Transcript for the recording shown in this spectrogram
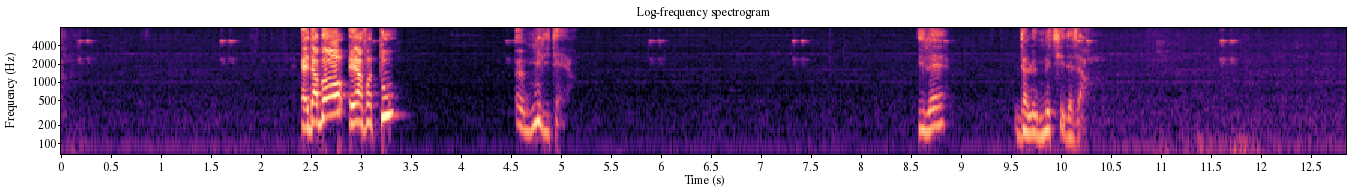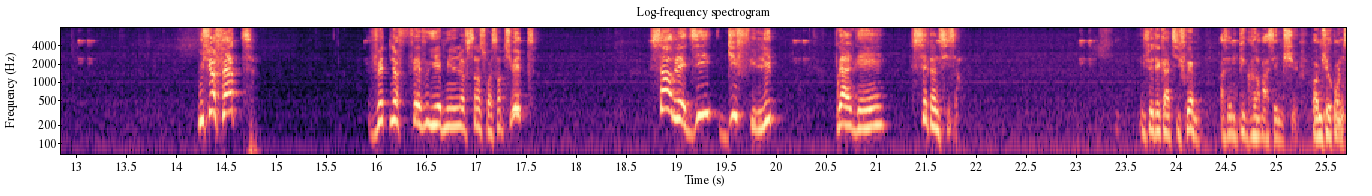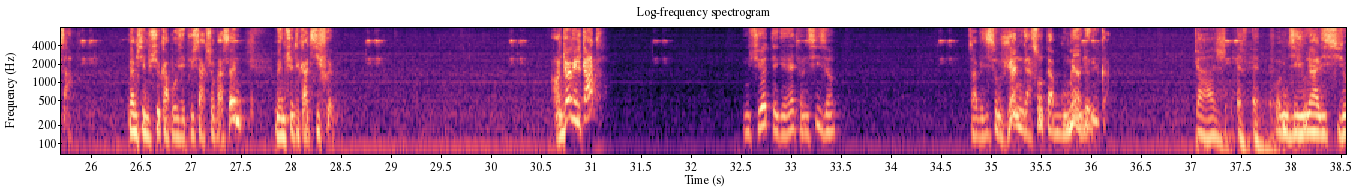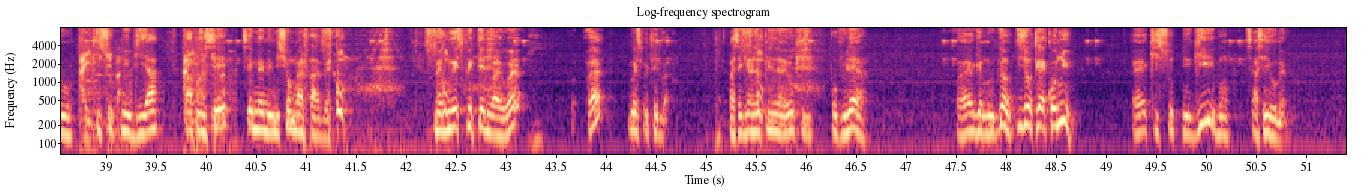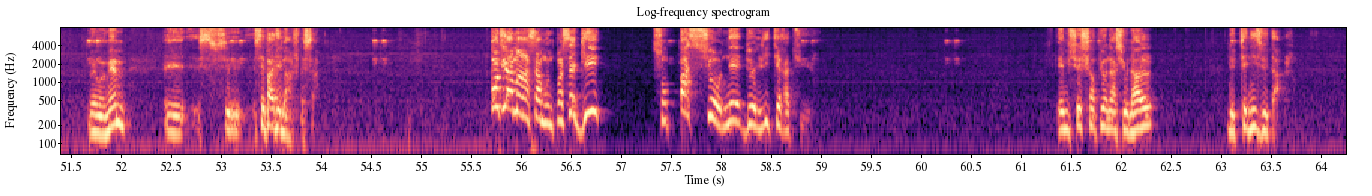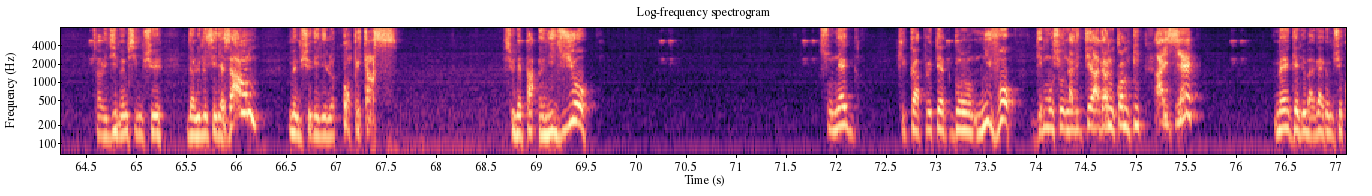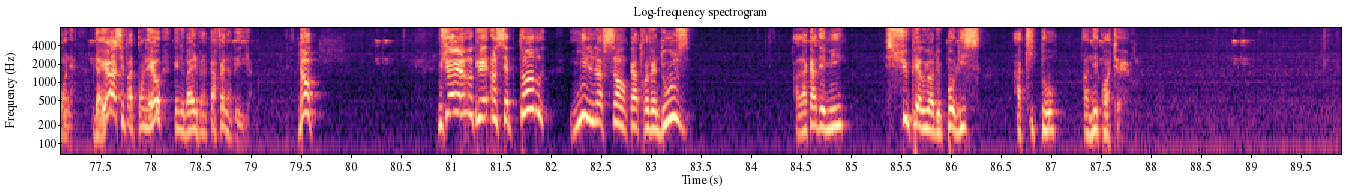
est d'abord et avant tout un militaire. Il est dans le métier des armes. Monsieur fait, 29 février 1968, ça voulait dire Guy Philippe pour gagner 56 ans. Monsieur était quatre frères, parce que plus grand, parce que monsieur, comme monsieur comme ça. Même si monsieur a posé plus d'action par scène, mais monsieur était quatre frères. En 2004, monsieur était gagné 36 ans. Ça veut dire que son jeune garçon t'a goumé en 2004. Cage FM. Comme dit journaliste yo, qui soutient Guilla, pas penser, c'est même émission mal faveur. Mais nous respectons les ouais. Ouais, nous respectons les Parce qu'il y a un pile qui est populaire. Ouais, il y a des gens, disons très connus, hein, qui soutiennent Guy, bon, ça c'est eux-mêmes. Mais moi-même, c'est pas démarche, ça. Contrairement à ça, je pense que Guy sont passionnés de littérature. Et monsieur champion national de tennis de table. Ça veut dire, même si monsieur dans le métier des armes, même monsieur a des compétences. Ce n'est pas un idiot. Son nègre, qui a peut-être un niveau d'émotionnalité comme tout haïtien, mais y a des bagages que monsieur connaît. D'ailleurs, c'est pas de connaître, il y a des bagages pas fait dans le pays. Donc, monsieur est rentré en septembre 1992 à l'Académie supérieure de police à Quito, en Équateur.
